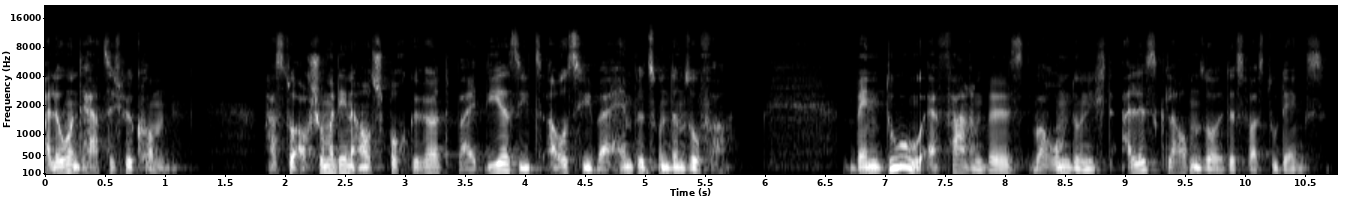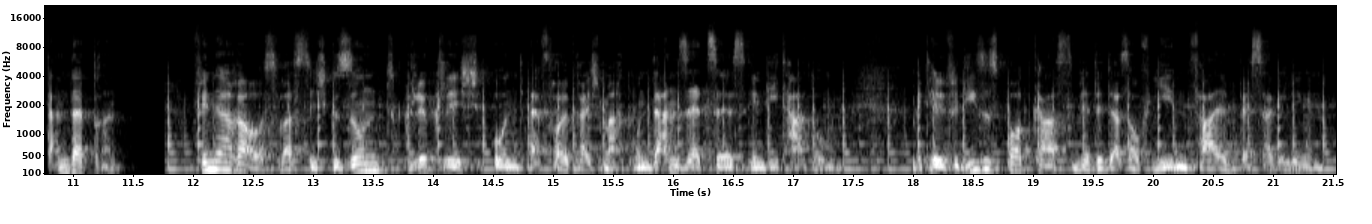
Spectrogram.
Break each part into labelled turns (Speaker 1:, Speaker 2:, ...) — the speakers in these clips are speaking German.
Speaker 1: Hallo und herzlich willkommen. Hast du auch schon mal den Ausspruch gehört, bei dir sieht's aus wie bei Hempels unterm Sofa? Wenn du erfahren willst, warum du nicht alles glauben solltest, was du denkst, dann bleib dran. Finde heraus, was dich gesund, glücklich und erfolgreich macht und dann setze es in die Tat um. Mithilfe dieses Podcasts wird dir das auf jeden Fall besser gelingen.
